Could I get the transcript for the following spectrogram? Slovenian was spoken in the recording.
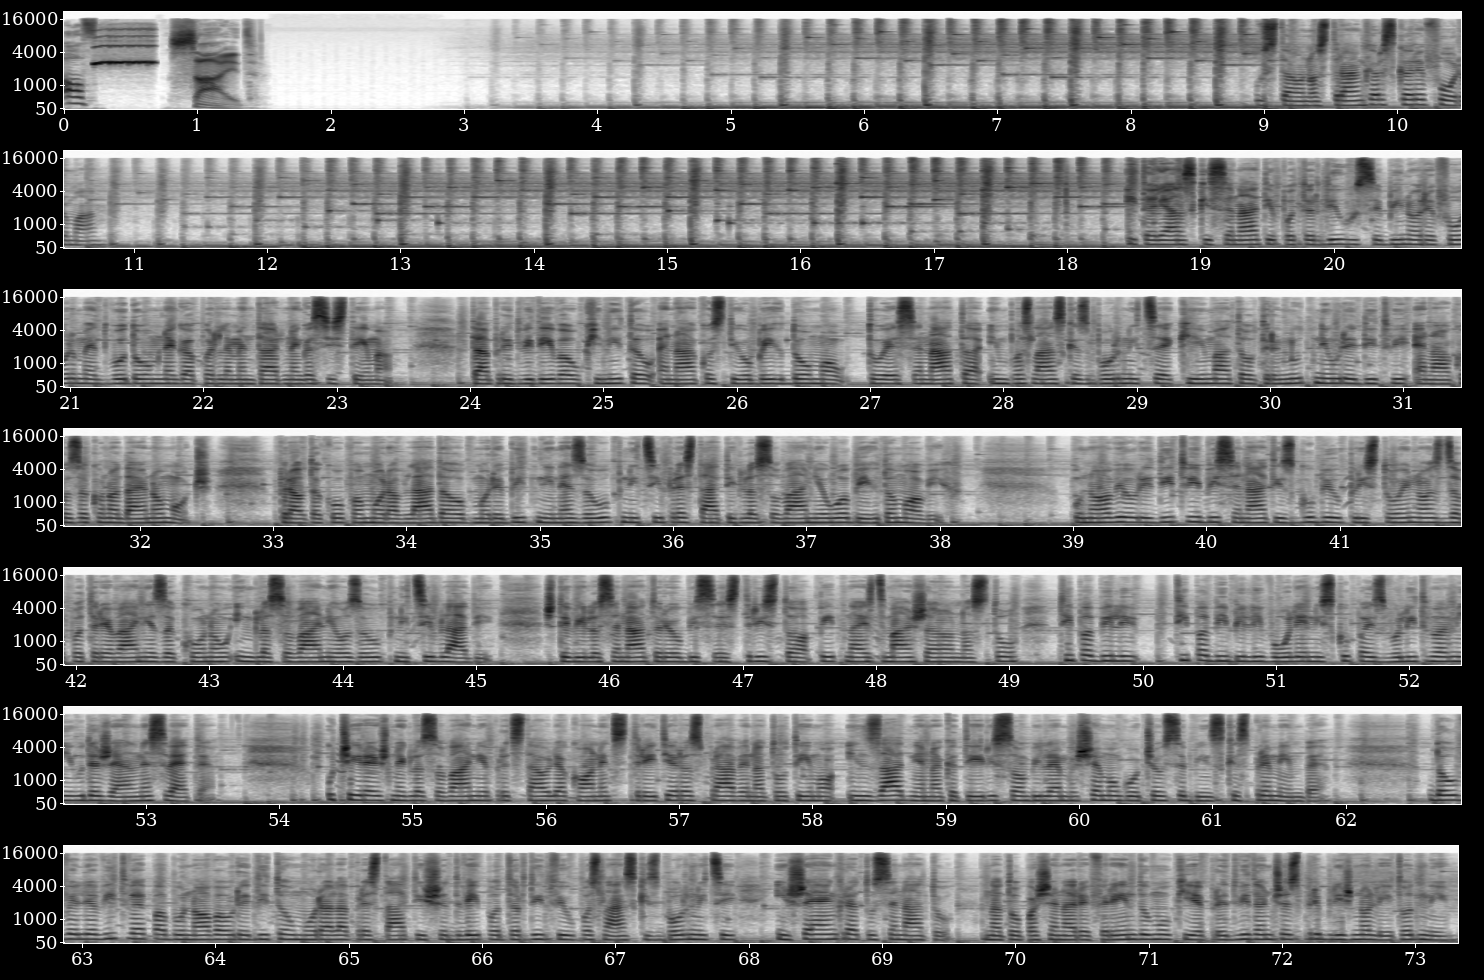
Offside. Ustavno-strankarska reforma. Italijanski senat je potrdil vsebino reforme dvodomnega parlamentarnega sistema. Ta predvideva ukinitev enakosti obeh domov, to je senata in poslanske zbornice, ki imata v trenutni ureditvi enako zakonodajno moč. Prav tako pa mora vlada ob morebitni nezaupnici prestati glasovanje v obeh domovih. V novi ureditvi bi senat izgubil pristojnost za potrjevanje zakonov in glasovanje o zaupnici vladi. Število senatorjev bi se z 315 zmanjšalo na 100, ti pa, bili, ti pa bi bili voljeni skupaj z volitvami v deželne svete. Včerajšnje glasovanje predstavlja konec tretje razprave na to temo in zadnje, na kateri so bile še mogoče vsebinske spremembe. Do uveljavitve pa bo nova ureditev morala prestati še dve potrditvi v poslanski zbornici in še enkrat v senatu, na to pa še na referendumu, ki je predviden čez približno leto dni.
